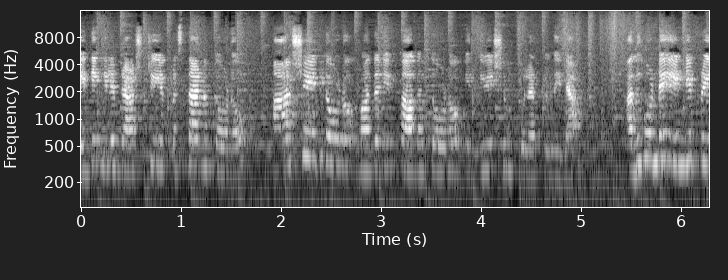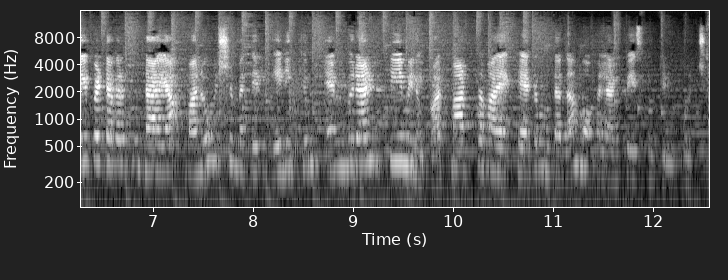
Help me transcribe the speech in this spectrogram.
ഏതെങ്കിലും രാഷ്ട്രീയ പ്രസ്ഥാനത്തോടോ ആശയത്തോടോ മതവിഭാഗത്തോടോ വിദ്വേഷം പുലർത്തുന്നില്ല. അതുകൊണ്ട് എന്റെ പ്രിയപ്പെട്ടവർക്കുണ്ടായ മനോവിഷമത്തിൽ എനിക്കും എമ്പുരാൻ ടീമിനും ആത്മാർത്ഥമായ ഖേദമുണ്ടെന്ന് മോഹൻലാൽ ഫേസ്ബുക്കിൽ കുറിച്ചു.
